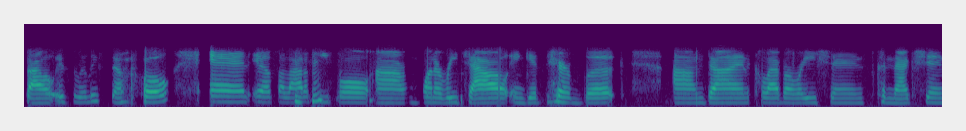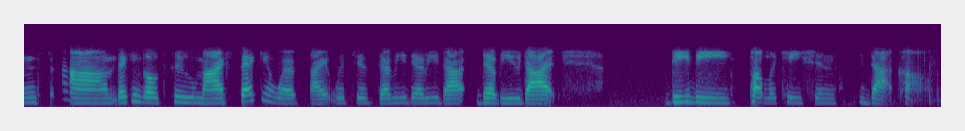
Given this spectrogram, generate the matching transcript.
So it's really simple. And if a lot of Mm-hmm. people um, want to reach out and get their book um, done, collaborations, connections, um, they can go to my second website, which is www.dbpublications.com.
